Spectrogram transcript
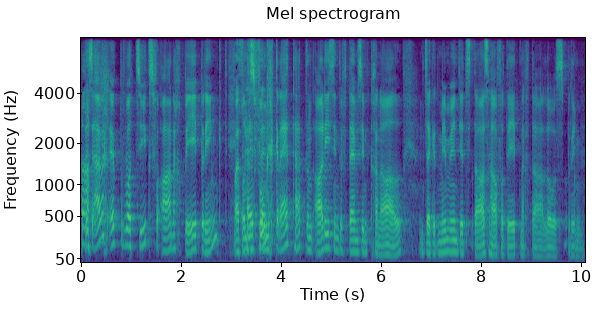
Das ist einfach jemand, der Zeugs von A nach B bringt Was und ein denn- Funkgerät hat und alle sind auf dem seinem Kanal und sagen, wir müssen jetzt das haben, von dort nach da losbringen.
